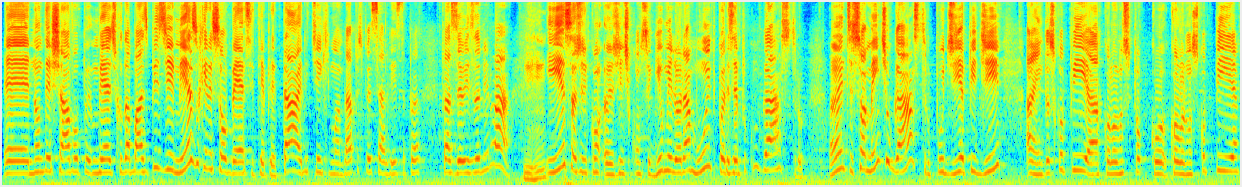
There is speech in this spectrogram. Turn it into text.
é, não deixava o médico da base pedir, mesmo que ele soubesse interpretar, ele tinha que mandar para o especialista para fazer o exame lá. Uhum. E isso a gente, a gente conseguiu melhorar muito, por exemplo, com o gastro. Antes somente o gastro podia pedir a endoscopia, a colonoscopia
